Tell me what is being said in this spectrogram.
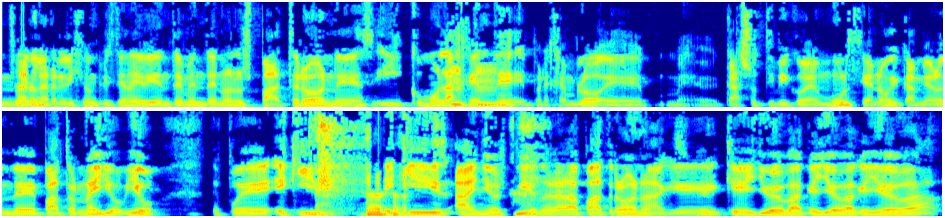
en claro. la religión cristiana, evidentemente, ¿no? Los patrones y cómo la gente, por ejemplo, eh, caso típico de Murcia, ¿no? Que cambiaron de patrona y llovió. Después de X, X años pidiéndole a la patrona que, Sí. que llueva, que llueva, que llueva.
